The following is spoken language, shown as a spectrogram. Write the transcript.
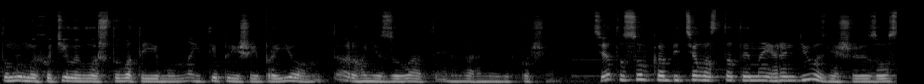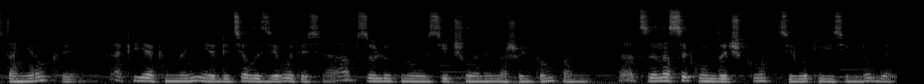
Тому ми хотіли влаштувати йому найтепліший прийом та організувати гарний відпочинок. Ця тусовка обіцяла стати найграндіознішою за останні роки, так як на ній обіцяли з'явитися абсолютно усі члени нашої компанії. А це на секундочку цілих вісім людей.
